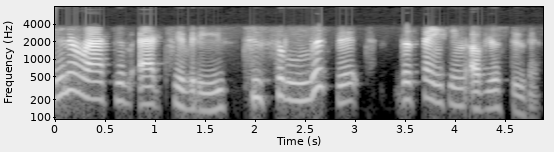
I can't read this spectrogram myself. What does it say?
interactive activities to solicit the thinking of your students.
